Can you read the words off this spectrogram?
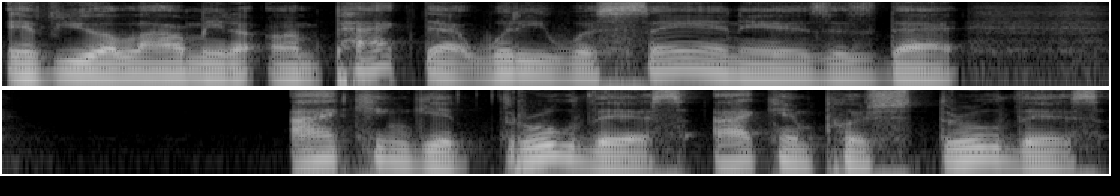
if you allow me to unpack that what he was saying is is that I can get through this. I can push through this.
